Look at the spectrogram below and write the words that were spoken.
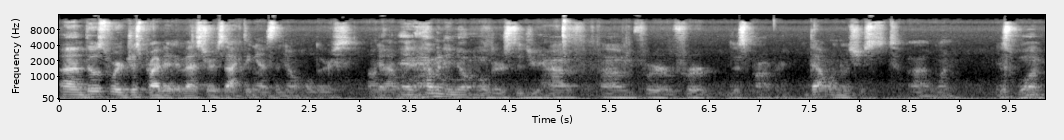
um, those were just private investors acting as the note holders on that And one. how many note holders did you have um, for for this property? That one was just uh, one. Just one.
